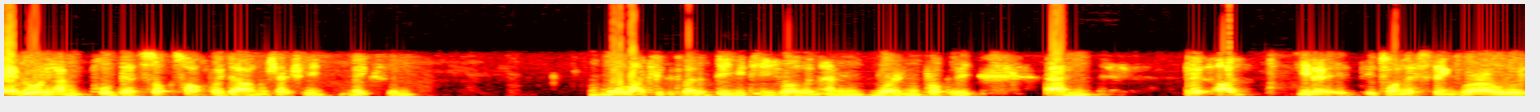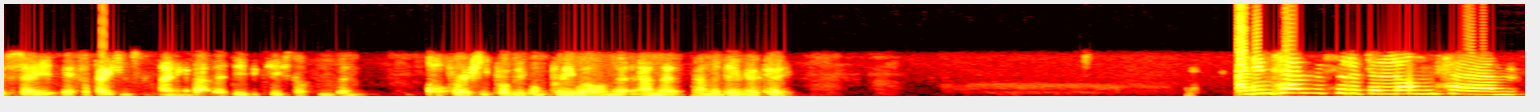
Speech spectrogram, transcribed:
everybody having pulled their socks halfway down, which actually makes them more likely to develop DVTs rather than having wearing them properly. Um, but I, you know, it, it's one of those things where I would always say, if a patient's complaining about their DVT stockings, then operation's probably gone pretty well and they're, and they're, and they're doing okay. And in terms of sort of the long term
